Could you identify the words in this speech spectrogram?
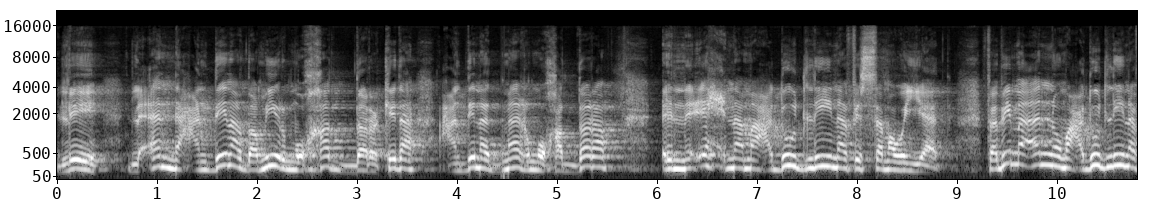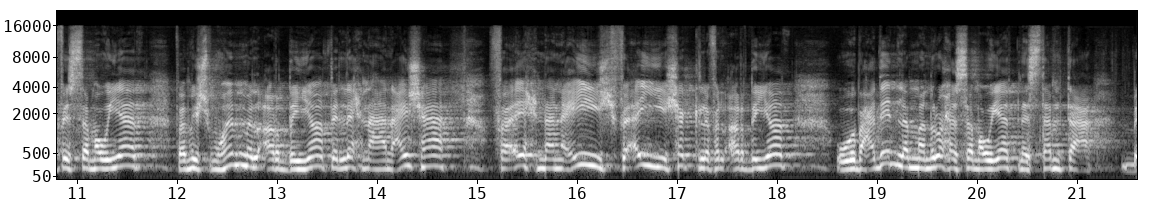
ليه؟ لأن عندنا ضمير مخدر كده عندنا دماغ مخدرة إن إحنا معدود لينا في السماويات فبما أنه معدود لينا في السماويات فمش مهم الأرضيات اللي إحنا هنعيشها فإحنا نعيش في أي شكل في الأرضيات. وبعدين لما نروح السماويات نستمتع ب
